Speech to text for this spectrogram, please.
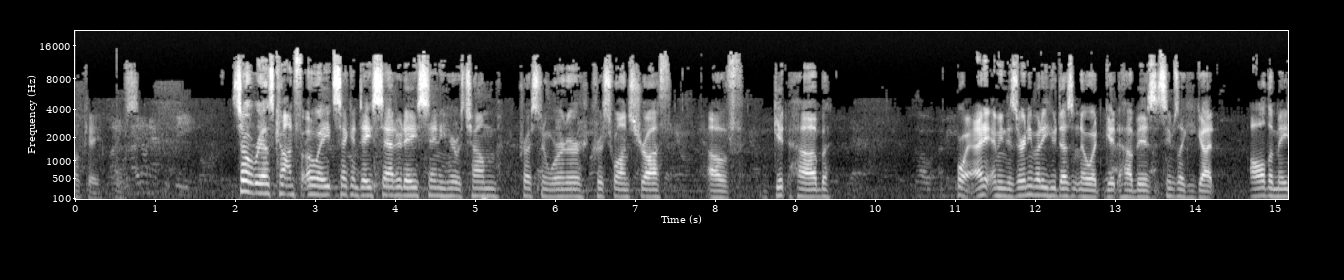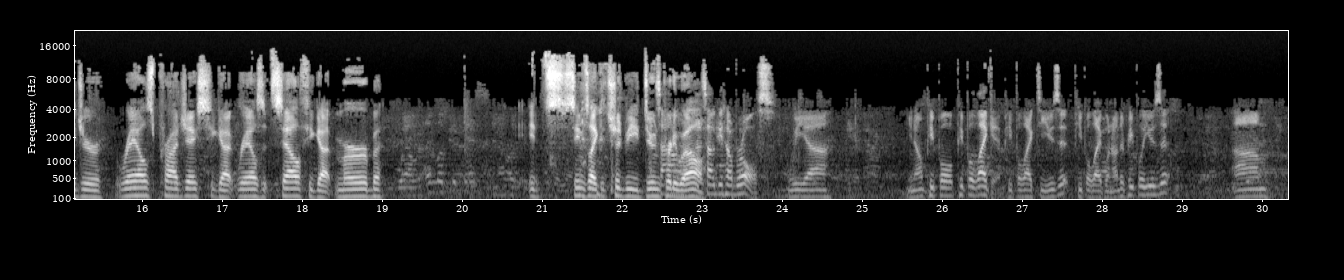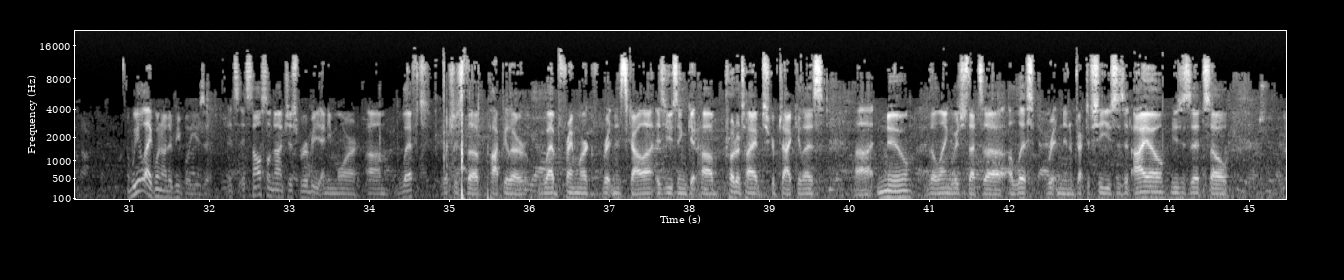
Okay. Thanks. So RailsConf 08, second day Saturday, standing here with Tom Preston Werner, Chris Wanstrath of GitHub. Boy, I, I mean, is there anybody who doesn't know what GitHub is? It seems like you got all the major Rails projects. You got Rails itself. You got Merb. It seems like it should be doing That's pretty how- well. That's how GitHub rolls. We, uh, you know, people people like it. People like to use it. People like when other people use it. Um, we like when other people use it. It's, it's also not just Ruby anymore. Um, Lift, which is the popular web framework written in Scala, is using GitHub. Prototype, Scriptaculous, uh, Nu, the language that's a, a Lisp written in Objective C, uses it. IO uses it. So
